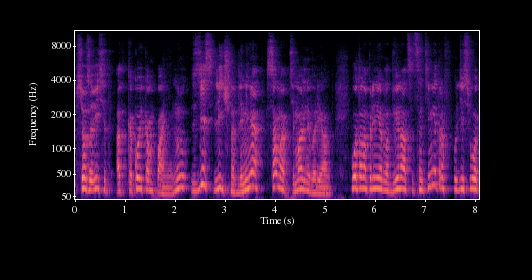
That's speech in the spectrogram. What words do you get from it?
Все зависит от какой компании. Ну, здесь лично для меня самый оптимальный вариант. Вот она примерно 12 сантиметров, вот здесь вот.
